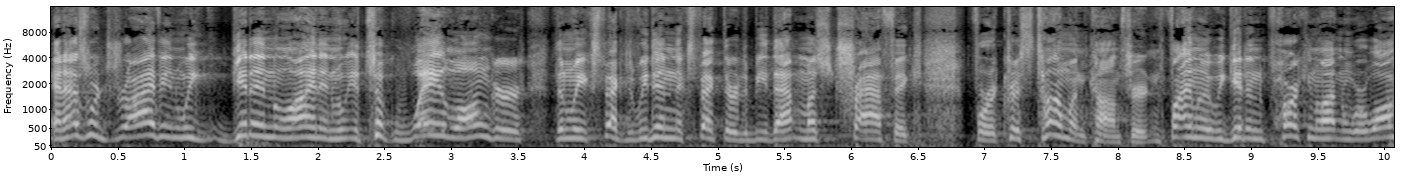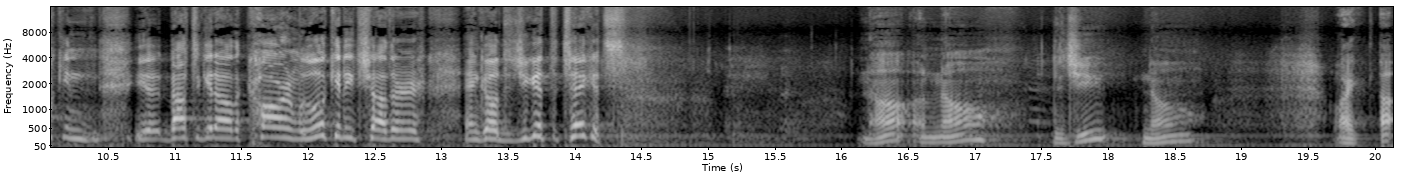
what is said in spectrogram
and as we're driving, we get in line, and it took way longer than we expected. We didn't expect there to be that much traffic for a Chris Tomlin concert. And finally, we get in the parking lot, and we're walking, about to get out of the car, and we look at each other and go, Did you get the tickets? No, no. Did you? No. Like, uh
